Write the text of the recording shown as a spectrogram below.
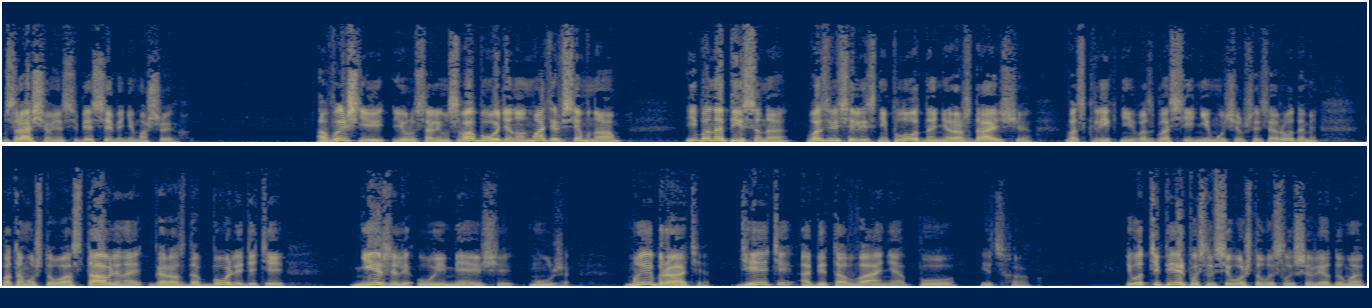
взращивания себе семени Машеха. А Вышний Иерусалим свободен, он матерь всем нам. Ибо написано, возвеселись неплодно, не рождающая, воскликни и возгласи, не мучившийся родами, потому что у оставленной гораздо более детей, нежели у имеющей мужа. Мы, братья, дети обетования по Ицхаку. И вот теперь, после всего, что вы слышали, я думаю,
